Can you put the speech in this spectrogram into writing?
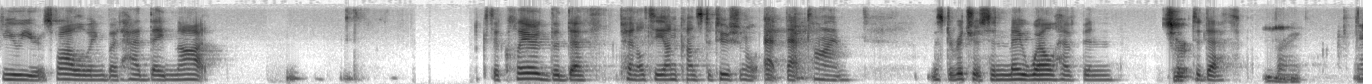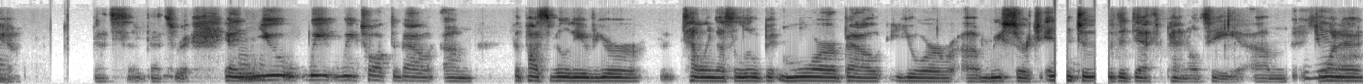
few years following, but had they not declared the death penalty unconstitutional at that time, Mr. Richardson may well have been sure. put to death. Mm-hmm. Right. right. Yeah, that's uh, that's right. And mm-hmm. you, we we talked about um, the possibility of your telling us a little bit more about your um, research into the death penalty. Um, do you want to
